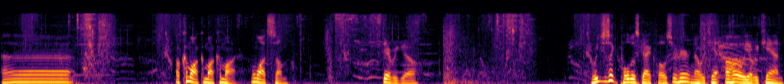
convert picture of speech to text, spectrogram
Uh. Oh, come on, come on, come on. Who wants some? There we go. Can we just like pull this guy closer here? No, we can't. Oh, yeah, we can.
